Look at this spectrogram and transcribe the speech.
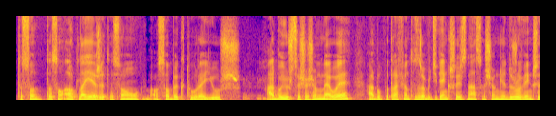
To są, to są outlayerzy, to są osoby, które już albo już coś osiągnęły, albo potrafią to zrobić. Większość z nas osiągnie dużo większy,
